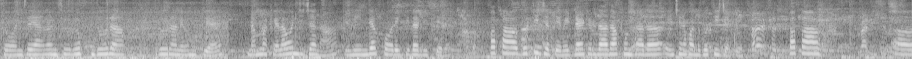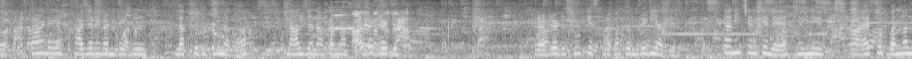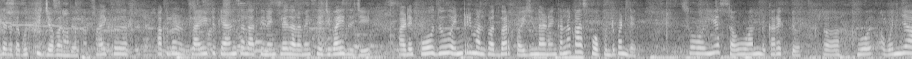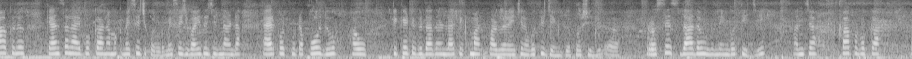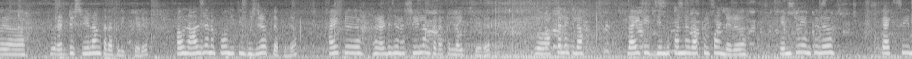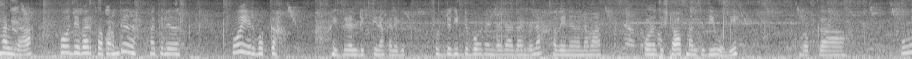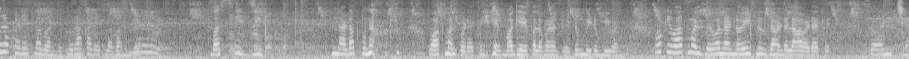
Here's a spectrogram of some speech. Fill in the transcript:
ಸೊ ಅಂಜೆ ಯಾನೊಂಚೂರು ದೂರ, ದೂರನೇ ಉಂಟೆ ನಮ್ಮ ಕೆಲವೊಂದು ಜನ ಇನ್ನು ಇಂಡಿಯಾಗೆ ಪೋರಿಗೆ ಇದ್ದಾರೆ ಪಾಪ ಗೊತ್ತಿಜ್ಜತೆ. ಮಿಡ್ ನೈಟ್ ಇಳ್ದಾದ ಪುಂಡಾದ ಎಂಚಿನ ಬಂದು ಗೊತ್ತಿಜ್ಜತೆ. ಪಾಪ ಕಾಂಡೆ ಹಾಜರಿ ಗಂಟೆಗೆ ಲಕ್ಕದ ತೂನಗ ನಾಲ್ಕು ಜನ ಕನ್ನ red red red red suitcase ಪೂರ ಪತ್ತೊಂದು ರೆಡಿ ಆತಿರ ನಾನು ಈಚೆನಿಕೆಂಡೆ ಇನ್ನು ಏರ್ಪೋರ್ಟ್ ಬಂದ್ ಮಲ್ದಿರತ್ತ ಗೊತ್ತಿಜ್ಜ ಬಂದು. ಆಯ್ಕ ಅಕ್ಕ ಫ್ಲೈಟ್ ಕ್ಯಾನ್ಸಲ್ ಆತಿನ ಎಂಕ್ಲೇದಲ್ಲ ಮೆಸೇಜ್ ಬೈದಜಿ. ಅಡೆ ಹೋದು ಎಂಟ್ರಿ ಮಲ್ಪದು ಬರ್ಪ ಇಜಿಂದ ಎಂಕಲ್ಲ ಕಾಸು ಪೋಪುಂಡು ಪಂಡೇರು ಸೊ ಎಸ್ ಅವು ಒಂದು ಕರೆಕ್ಟ್ ಒಂಜ ಆಕಲು ಕ್ಯಾನ್ಸಲ್ ಆಯ್ಬೊಕ್ಕ ನಮಕ್ ಮೆಸೇಜ್ ಕೊರೋಡು ಮೆಸೇಜ್ ಬೈದು ಜಿಂದಾಂಡ ಏರ್ಪೋರ್ಟ್ ಪುಟ ಪೋದು ಅವು ಟಿಕೆಟ್ ದಾದಂಡ್ಲ ಟಿಕ್ ಮಾರ್ಕ್ ಮಾಡಿದ್ರೆ ಎಂಚಿನ ಗೊತ್ತಿಜ್ಜಿ ಹೆಂಗೆ ಪ್ರೊಸೀಜ್ ಪ್ರೊಸೆಸ್ ದಾದ ಉಂಡು ನಂಗೆ ಗೊತ್ತಿಜ್ಜಿ. ಅಂಚ ಪಾಪ ಬೊಕ್ಕ ರಡ್ಡ್ ಶ್ರೀಲಂಕಾದಕಲು ಇತ್ತೇರು. ಅವು ನಾಲ್ಕು ಜನ ಪೋಂದಿತ್ತಿ ಗುಜರಾತ್ ದಕ್ಕಲು ಐಟ್ ಎರಡು ಜನ ಶ್ರೀಲಂಕಾದಕಲ್ಲ ಇತ್ತೇರು. ಸೊ ಅಕ್ಕಲಿಗೆಲ್ಲ ಫ್ಲೈಟ್ ಇದ್ದಿಂದ ಪಣ್ಣಗೆ ಅಕ್ಕಲ್ ಪಂಡರು. ಎಂಟು ಎಂಕಲು ಟ್ಯಾಕ್ಸಿ ಮಲ್ದ ಹೋದೆ ಬರ್ಪ ಬಂದು ಆಕೆಲ್ಲ ಓ ಇರ್ಬೇಕ ಇದ್ರಲ್ಲಿ ದಿಕ್ತಿನ ಕಲೆಗೆ ಫುಡ್ ಗಿಡ್ಡು ಬೋರ್ಡ್ ಅದಂಡಲ್ಲ ಅವೇನು ನಮ್ಮ ಕೊಣದು ಸ್ಟಾಕ್ ಮಲ್ತಿದ್ದೀವಿ ಅಲ್ಲಿ ಬೊಕ್ಕ ಪೂರ ಕಡೆ ಇಟ್ಲ ಬಂದು, ಪೂರ ಕಡೆ ಇಟ್ಲ ಬಂದು. ಬಸ್ ಇಜ್ಜಿ. ನಡ ಪುನಃ ವಾಕ್ ಮಲ್ಪಡತ್ತೆ ಮಗೆ ಫಲ ಮಾಡತ್ತೆ ಡುಂಬಿ ಡುಮ್ಮಿ ಬಂದು. ಓಕೆ, ವಾಕ್ ಮಲ್ಪೆ ಒಲ್ಲಂಡ ವೆಯ್ಟ್ ಲೂಸ್ ಆಂಡಲ್ಲ ಆವಡತ್ತೆ ಸೊ ಅಂಚ.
